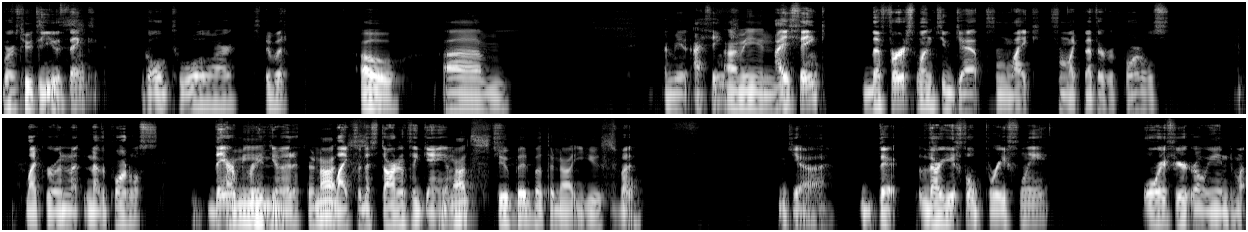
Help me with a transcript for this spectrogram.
well, two do you think gold tools are stupid? oh, um, I mean, I think I mean, I think the first ones you get from like from like nether portals, like ruin nether portals, they I are pretty good. They're not Like for the start of the game. They're not stupid, but they're not useful. yeah, they're they're useful briefly, or if you're early into my,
